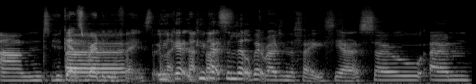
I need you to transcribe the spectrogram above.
and Who gets red in the uh, face. who, Like, get- that- who gets a little bit red in the face, yeah. So, um,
